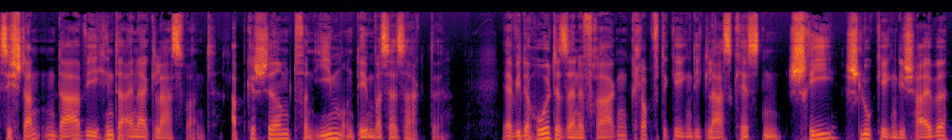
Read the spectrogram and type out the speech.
Sie standen da wie hinter einer Glaswand, abgeschirmt von ihm und dem, was er sagte. Er wiederholte seine Fragen, klopfte gegen die Glaskästen, schrie, schlug gegen die Scheibe,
